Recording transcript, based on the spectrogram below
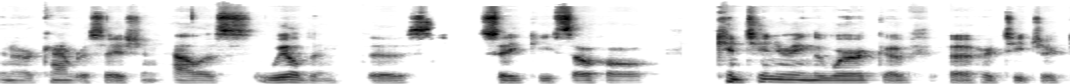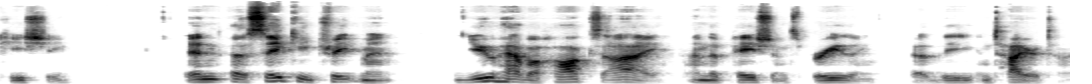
in our conversation Alice Whieldon, the Seiki Soho continuing the work of uh, her teacher Kishi. In a Seiki treatment, you have a hawk's eye on the patient's breathing uh, the entire time.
